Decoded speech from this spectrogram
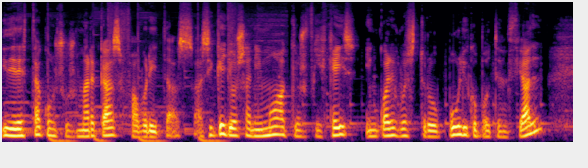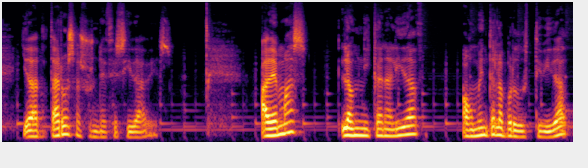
y directa con sus marcas favoritas. Así que yo os animo a que os fijéis en cuál es vuestro público potencial y adaptaros a sus necesidades. Además, la omnicanalidad aumenta la productividad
